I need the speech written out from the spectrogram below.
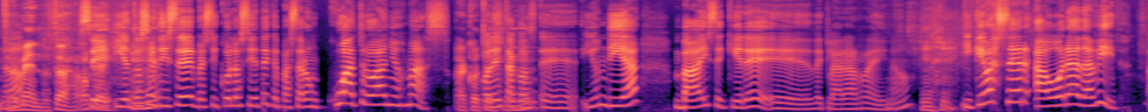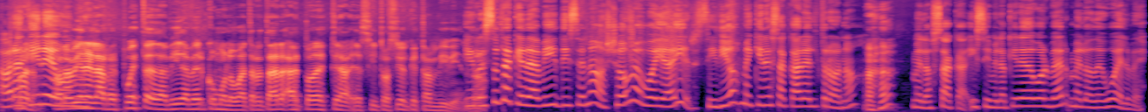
¿No? Tremendo, está. ok. Sí, y entonces Ujú. dice el versículo 7 que pasaron cuatro años más Acontece, con esta cons- ujú. eh, y un día va y se quiere eh, declarar rey, ¿no? Ujú. ¿Y qué va a hacer ahora David? Ahora Bueno, tiene ahora un- viene la respuesta de David a ver cómo lo va a tratar a toda esta eh, situación que están viviendo. Y resulta que David dice, no, yo me voy a ir. Si Dios me quiere sacar el trono, Ajá. me lo saca. Y si me lo quiere devolver, me lo devuelve.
